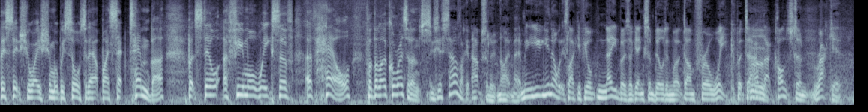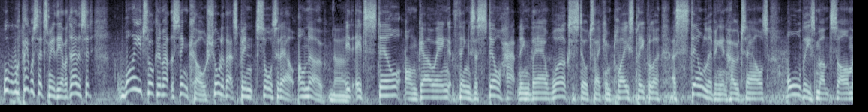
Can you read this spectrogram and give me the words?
this situation will be sorted out by September, but still a few more weeks of, of hell for the local residents. It just sounds like an absolute nightmare. I mean, you, you know what it's like if your neighbours are getting some building work done for a week, but to have Mm. that constant racket. Well, well, people said to me the other day, they said, Why are you talking about the sinkhole? Surely that's been sorted out. Oh, no. No. It, it's still ongoing. Things are still happening there. Works are still taking place. People are, are still living in hotels all these months on.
